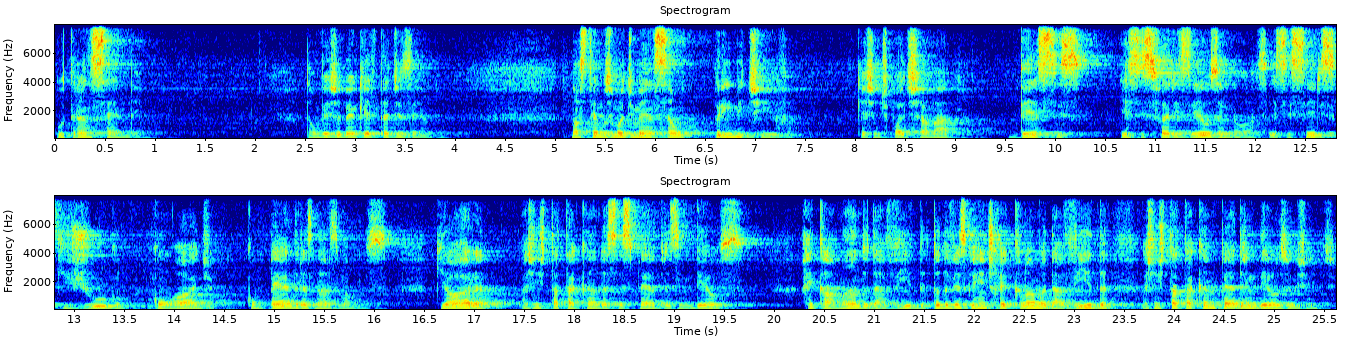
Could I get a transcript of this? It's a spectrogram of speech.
o transcendem. Então veja bem o que ele está dizendo. Nós temos uma dimensão primitiva, que a gente pode chamar desses esses fariseus em nós, esses seres que julgam com ódio, com pedras nas mãos. Que hora a gente está atacando essas pedras em Deus, reclamando da vida. Toda vez que a gente reclama da vida, a gente está atacando pedra em Deus, viu gente?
